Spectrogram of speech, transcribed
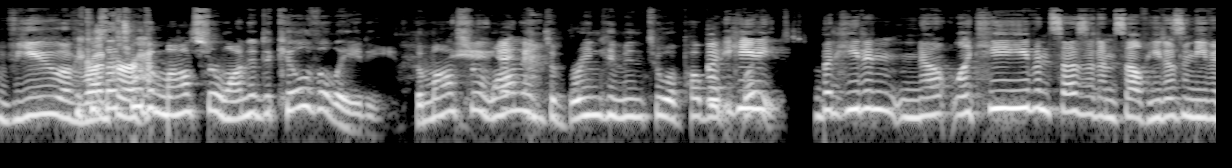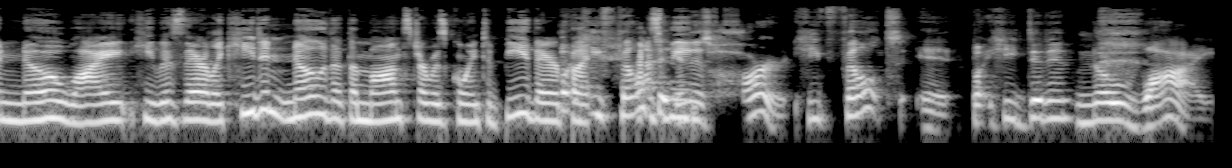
view of Because that's Rutger where the monster wanted to kill the lady. The monster eh, eh, wanted to bring him into a public he place. But he didn't know like he even says it himself. He doesn't even know why he was there. Like he didn't know that the monster was going to be there, But, but, he felt it we- in his heart. He felt it, but he didn't know why.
